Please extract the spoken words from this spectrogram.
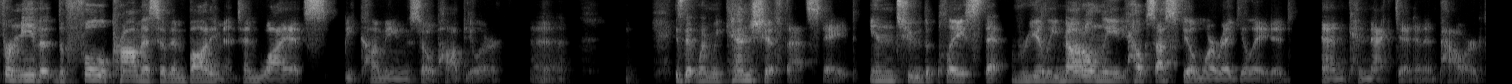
for me the, the full promise of embodiment and why it's becoming so popular uh, is that when we can shift that state into the place that really not only helps us feel more regulated and connected and empowered,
